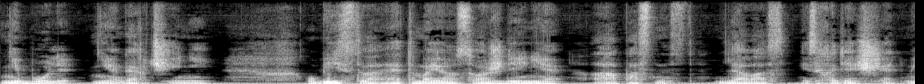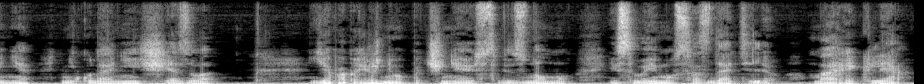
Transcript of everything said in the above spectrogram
ни боли, ни огорчений. Убийство — это мое наслаждение, а опасность для вас, исходящая от меня, никуда не исчезла. Я по-прежнему подчиняюсь связному и своему создателю, Маре Клер.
